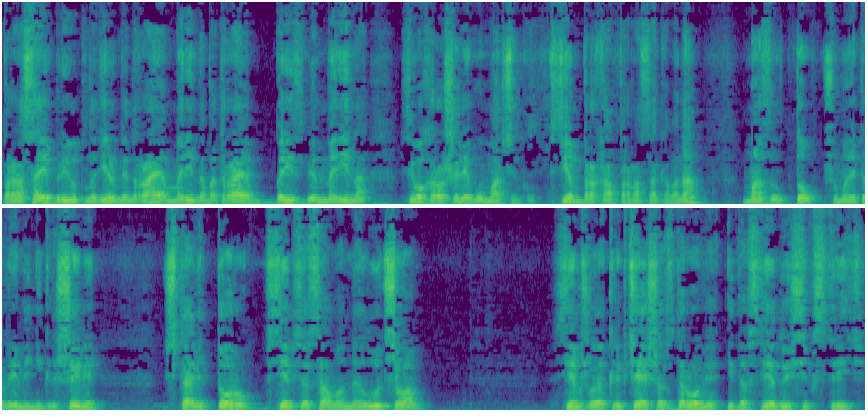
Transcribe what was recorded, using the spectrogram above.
Парасай Бриют, Владимир бен Рая, Марина Батрая, Борис бен Марина, всего хорошего Олегу Марченко. Всем браха Парнаса Кавана. Мазал топ, что мы это время не грешили. Читали Тору. Всем всего самого наилучшего. Всем желаю крепчайшего здоровья и до следующих встреч.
